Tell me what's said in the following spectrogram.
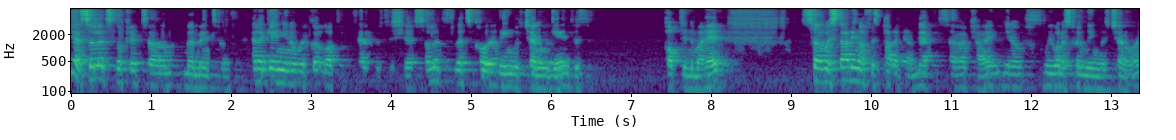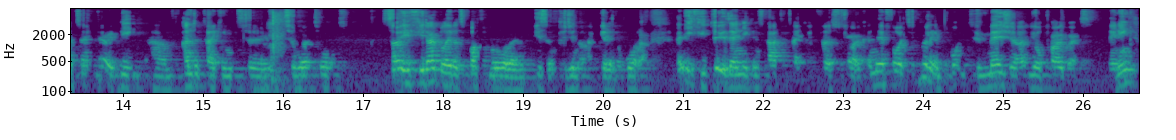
Yeah, so let's look at um, momentum. And again, you know, we've got lots of examples to share. So let's let's call it the English Channel again. Just popped into my head. So we're starting off as part of our map. So okay, you know, we want to swim the English Channel. It's a very big um, undertaking to, to work towards. So if you don't believe it's possible and isn't because you're not going to get in the water, if you do, then you can start to take your first stroke. And therefore, it's really important to measure your progress. Meaning,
